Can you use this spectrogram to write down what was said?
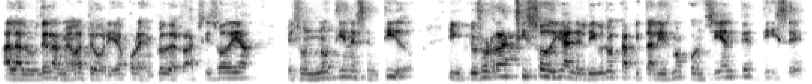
a la luz de la nueva teoría, por ejemplo, de Rax y Sodia, eso no tiene sentido. Incluso Rax y Sodia en el libro Capitalismo Consciente dice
